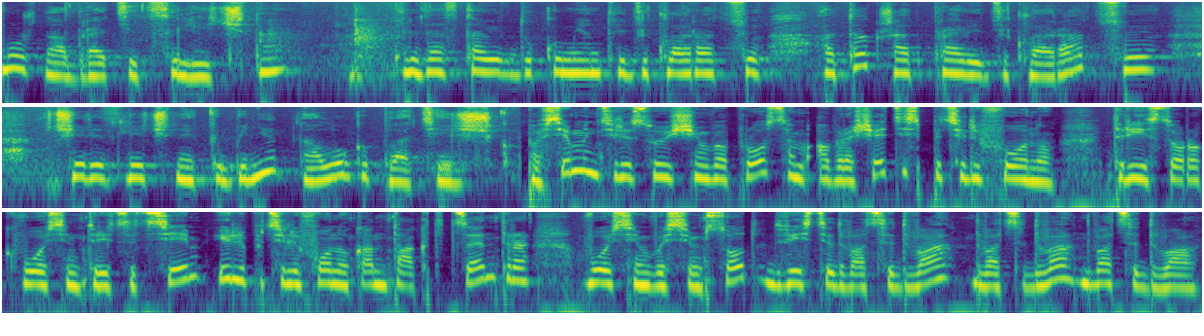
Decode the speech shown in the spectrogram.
Можно обратиться лично предоставив документы и декларацию, а также отправить декларацию через личный кабинет налогоплательщика. По всем интересующим вопросам обращайтесь по телефону 3 48 37 или по телефону контакт-центра 8 800 222 22 22.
